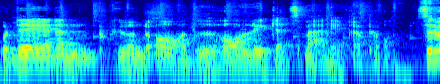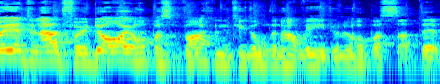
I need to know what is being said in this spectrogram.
Och det är den på grund av att du har lyckats med din rapport. Så det var egentligen allt för idag. Jag hoppas verkligen ni tyckte om den här videon. Jag hoppas att det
